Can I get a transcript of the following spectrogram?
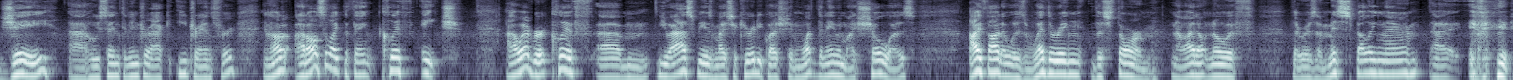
J., uh, who sent an Interac e transfer, and I'd also like to thank Cliff H. However, Cliff, um, you asked me as my security question what the name of my show was. I thought it was Weathering the Storm. Now, I don't know if there was a misspelling there. Uh, if,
